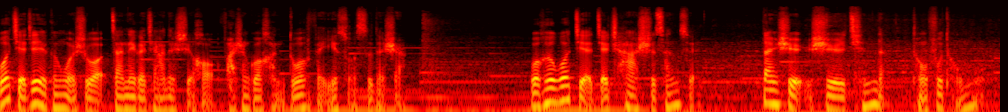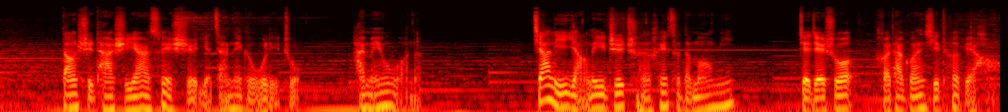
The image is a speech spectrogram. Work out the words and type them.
我姐姐也跟我说，在那个家的时候发生过很多匪夷所思的事儿。我和我姐姐差十三岁，但是是亲的，同父同母。当时她十一二岁时也在那个屋里住，还没有我呢。家里养了一只纯黑色的猫咪，姐姐说和她关系特别好。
